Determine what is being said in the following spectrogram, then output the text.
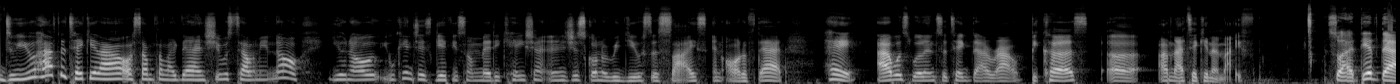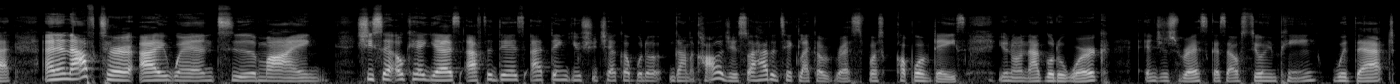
do you have to take it out or something like that? And she was telling me, no, you know, you can just give you some medication and it's just going to reduce the size and all of that. Hey, I was willing to take that route because uh, I'm not taking a knife. So I did that. And then after I went to my, she said, okay, yes, after this, I think you should check up with a gynecologist. So I had to take like a rest for a couple of days, you know, not go to work and just rest because I was still in pain with that.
